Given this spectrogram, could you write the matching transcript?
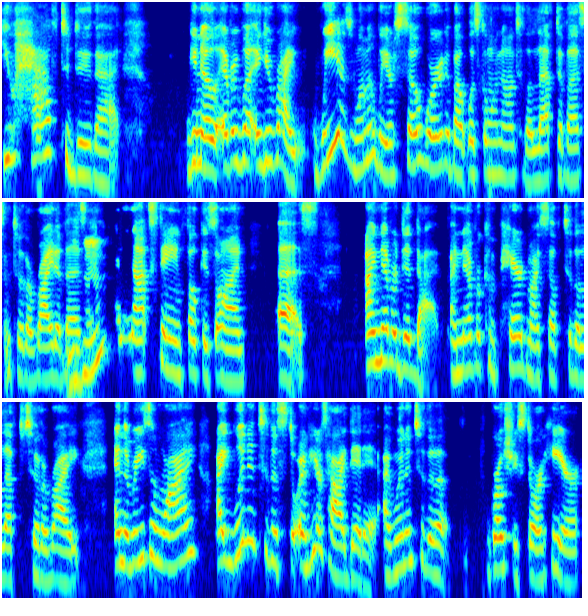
You have to do that. You know, everyone, and you're right. We as women, we are so worried about what's going on to the left of us and to the right of us, mm-hmm. and not staying focused on us. I never did that. I never compared myself to the left to the right. And the reason why I went into the store, and here's how I did it I went into the grocery store here.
